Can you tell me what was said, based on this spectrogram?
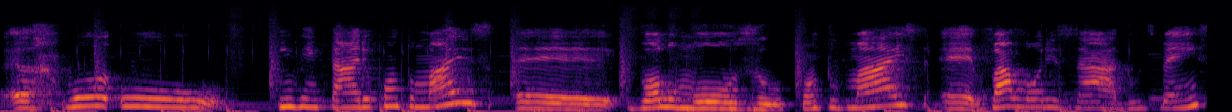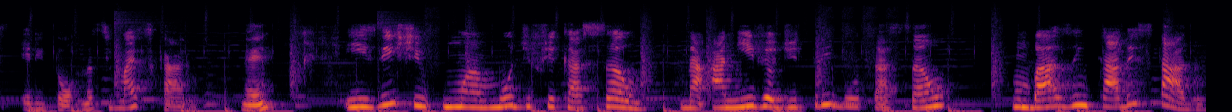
É, o, o inventário, quanto mais é, volumoso, quanto mais é, valorizado os bens, ele torna-se mais caro, né? E existe uma modificação na, a nível de tributação com base em cada estado.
